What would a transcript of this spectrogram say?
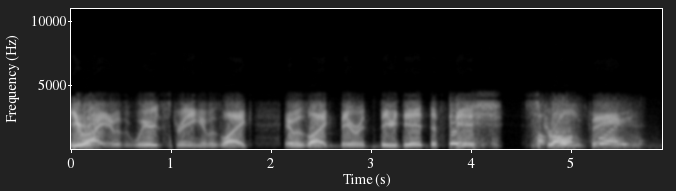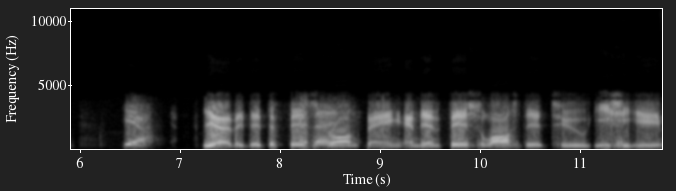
You're right. It was a weird string. It was like it was like they were they did the fish To strong thing. Yeah. Yeah, they did the Fish then- strong thing, and then Fish lost it to Ishii,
